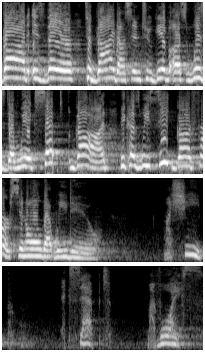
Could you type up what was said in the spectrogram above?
God is there to guide us and to give us wisdom. We accept God because we seek God first in all that we do. My sheep accept my voice.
